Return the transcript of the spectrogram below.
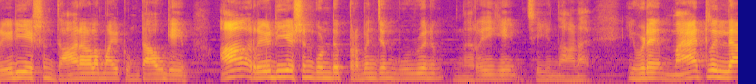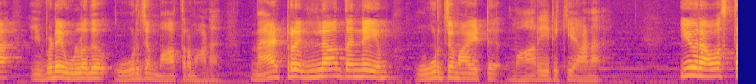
റേഡിയേഷൻ ധാരാളമായിട്ട് ഉണ്ടാവുകയും ആ റേഡിയേഷൻ കൊണ്ട് പ്രപഞ്ചം മുഴുവനും നിറയുകയും ചെയ്യുന്നതാണ്. ഇവിടെ മാറ്റർ ഇല്ല ഇവിടെ ഉള്ളത് ഊർജം മാത്രമാണ്. മാറ്റർ എല്ലാം തന്നെയും ഊർജമായിട്ട് മാറിയിരിക്കുകയാണ്. ഈ ഒരു അവസ്ഥ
